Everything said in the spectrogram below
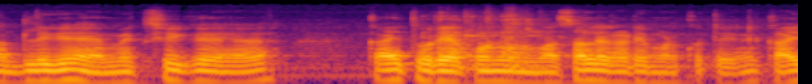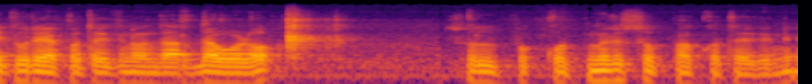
ಮೊದಲಿಗೆ ಮಿಕ್ಸಿಗೆ ಕಾಯಿ ತುರಿ ಹಾಕೊಂಡು ಒಂದು ಮಸಾಲೆ ರೆಡಿ ಮಾಡ್ಕೊತಾಯಿದ್ದೀನಿ ಕಾಯಿ ತುರಿ ಹಾಕೋತಾ ಇದ್ದೀನಿ ಒಂದು ಅರ್ಧ ಹೋಳು ಸ್ವಲ್ಪ ಕೊತ್ತಂಬರಿ ಸೊಪ್ಪು ಹಾಕೋತಾ ಇದ್ದೀನಿ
